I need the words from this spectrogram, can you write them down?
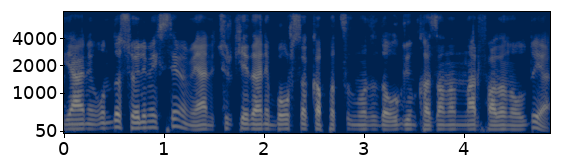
yani onu da söylemek istemiyorum. Yani Türkiye'de hani borsa kapatılmadı da o gün kazananlar falan oldu ya.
